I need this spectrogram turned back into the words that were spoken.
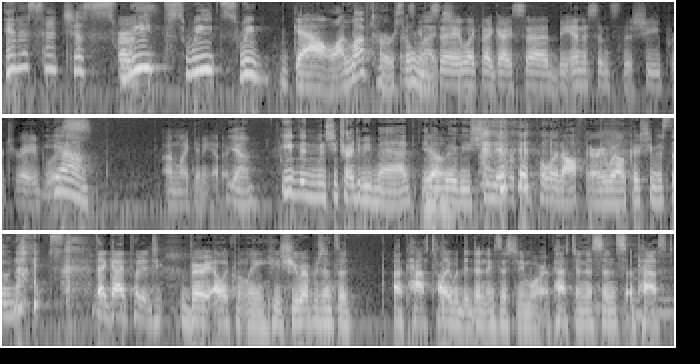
innocent, just sweet, sweet, sweet gal. I loved her so I was much. say, like that guy said, the innocence that she portrayed was yeah. unlike any other. Yeah. Even when she tried to be mad in yeah. the movie, she never could pull it off very well because she was so nice. That guy put it very eloquently. He, she represents a a past Hollywood that doesn't exist anymore, a past innocence, a past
